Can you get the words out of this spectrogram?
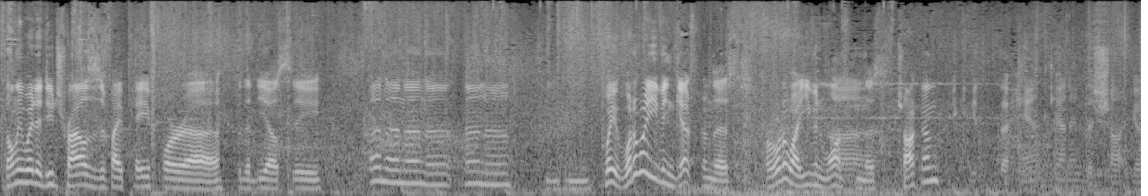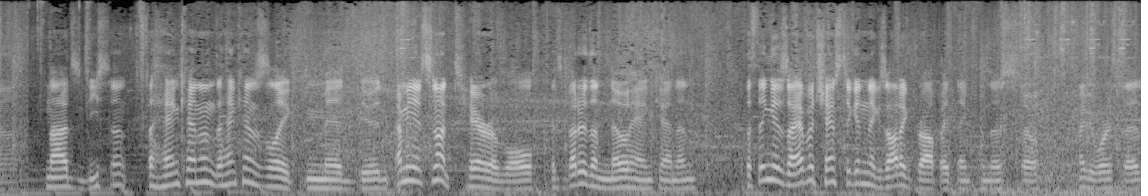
The only way to do trials is if I pay for uh for the DLC. Da-na-na-na, na-na. Mhm. Wait, what do I even get from this? Or what do I even want from Uh, this? Shotgun? You can get the hand cannon, the shotgun. Nah, it's decent. The hand cannon, the hand cannon's like mid, dude. I mean, it's not terrible. It's better than no hand cannon. The thing is, I have a chance to get an exotic drop, I think, from this, so it might be worth it.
